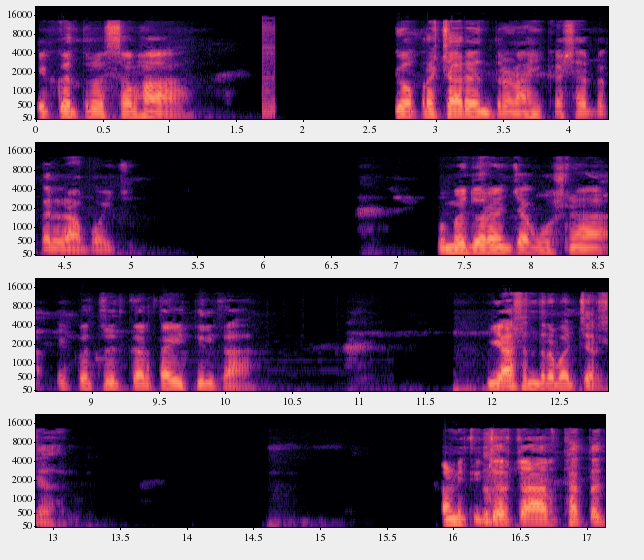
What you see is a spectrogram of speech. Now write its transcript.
एकत्र सभा किंवा प्रचार यंत्रणा ही कशा प्रकारे राबवायची? उमेदवारांच्या घोषणा एकत्रित करता येतील का? या संदर्भात चर्चा झाली. आणि ती चर्चा अर्थातच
